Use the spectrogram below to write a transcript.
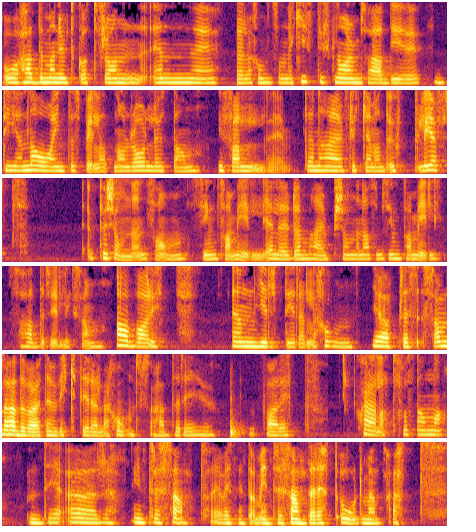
Och hade man utgått från en eh, relationsanarkistisk norm så hade ju DNA inte spelat någon roll utan ifall eh, den här flickan hade upplevt personen som sin familj eller de här personerna som sin familj så hade det liksom ja, varit en giltig relation. Ja, precis. Om det hade varit en viktig relation så hade det ju varit Skäl att få stanna. Det är intressant, jag vet inte om intressant är rätt ord, men att,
